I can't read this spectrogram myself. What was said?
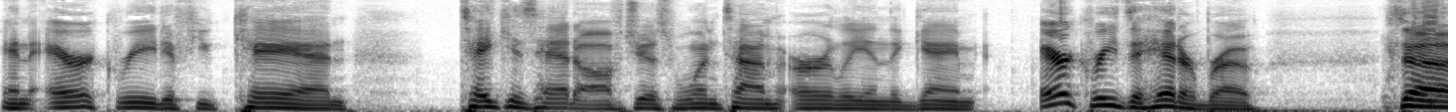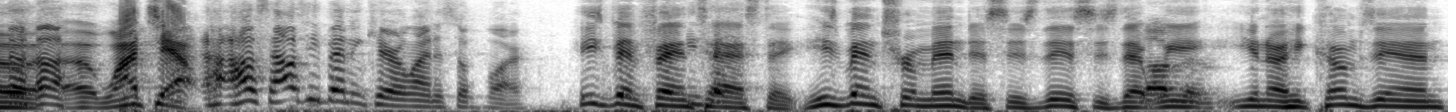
and Eric Reid, if you can, take his head off just one time early in the game. Eric Reid's a hitter, bro. So uh, watch out. How's how's he been in Carolina so far? He's been fantastic. He's been, tremendous. Is this is that Love we him. you know he comes in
